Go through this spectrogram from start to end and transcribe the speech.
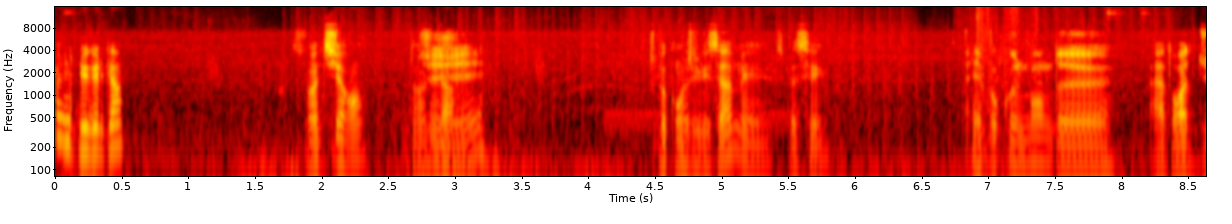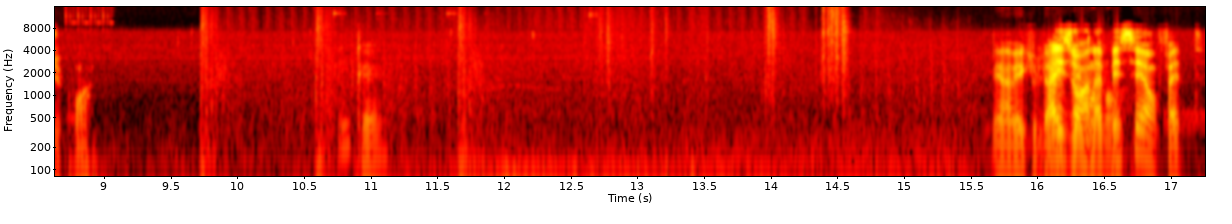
Oh, j'ai tué quelqu'un Un tyran dans le tas. GG. Je sais pas comment j'ai vu ça, mais c'est passé. Il y a beaucoup de monde euh, à droite du point. Ok. Et un véhicule Ah, ils ont un non APC en fait.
